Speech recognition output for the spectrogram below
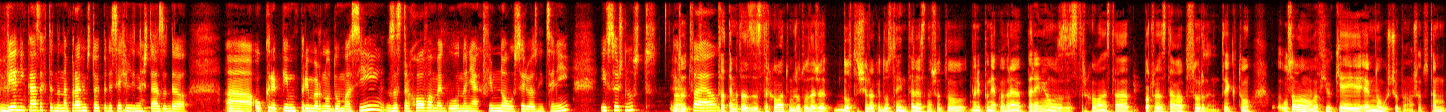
Вие ни казахте да направим 150 хиляди неща, за да а, укрепим примерно дома си, застраховаме го на някакви много сериозни цени и всъщност ето, това, е... това темата за застраховането, между другото, даже доста широка, доста интересна, защото нали, по някое време премиум за застраховане става, почва да става абсурден, тъй като особено в UK е много щупено, защото там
